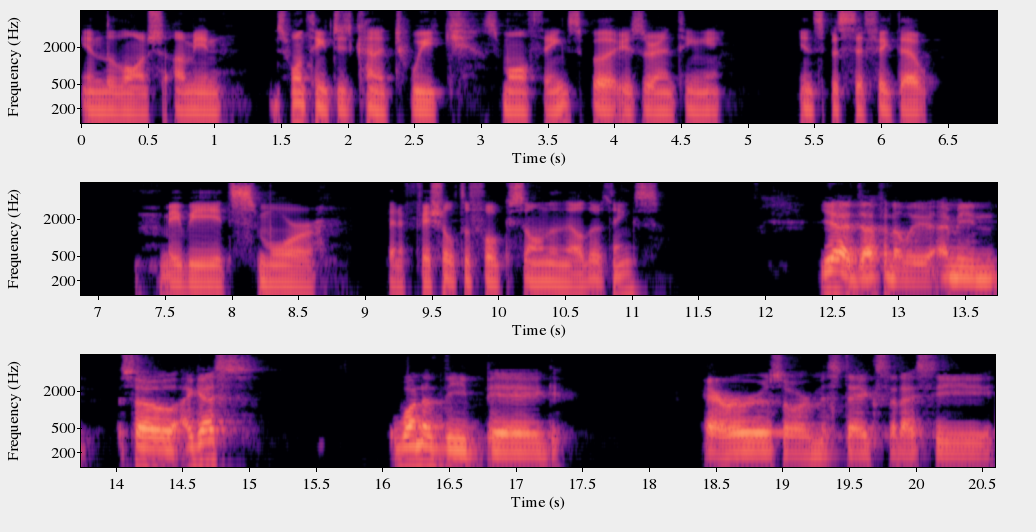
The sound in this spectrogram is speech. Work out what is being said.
in the launch? I mean, it's one thing to kind of tweak small things, but is there anything in specific that maybe it's more beneficial to focus on than other things? Yeah, definitely. I mean, so I guess one of the big errors or mistakes that I see,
